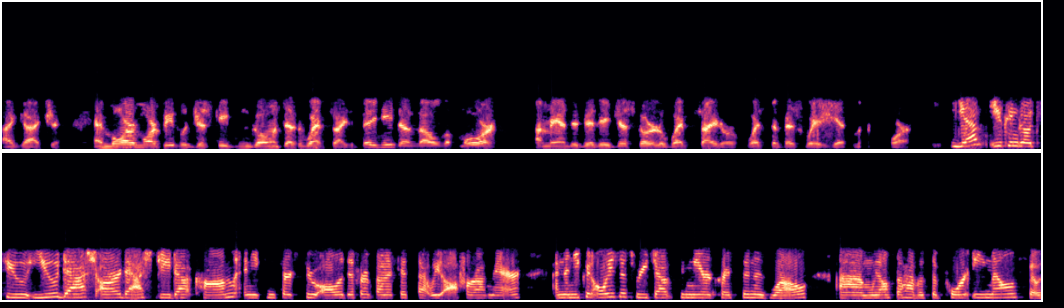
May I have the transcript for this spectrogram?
I got you. And more and more people just keep going to the website. If they need to know more, Amanda, did they just go to the website or what's the best way to get more? Yep, you can go to u-r-g.com and you can search through all the different benefits that we offer on there. And then you can always just reach out to me or Kristen as well. Um, we also have a support email, so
